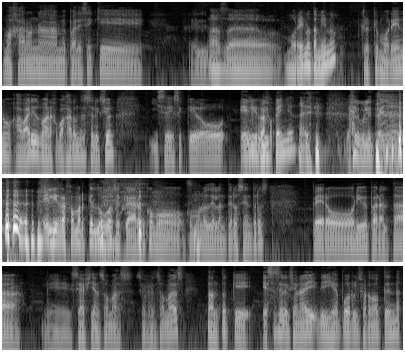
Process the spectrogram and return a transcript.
bajaron a, me parece que, el, Moreno también, ¿no? Creo que Moreno, a varios bajaron de selección y se, se quedó él y Rafa, Peña. el Peña, él y Rafa Márquez Lugo se quedaron como, como Sí. los delanteros centros, pero Oribe Peralta eh, se afianzó más, se afianzó más, tanto que esa selección era dirigida por Luis Fernando Tena,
